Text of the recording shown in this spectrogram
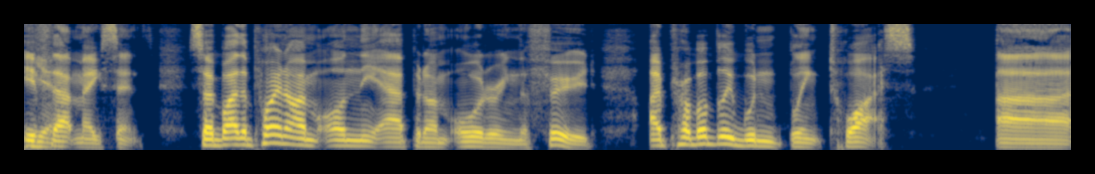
If Yeah. that makes sense. So by the point I'm on the app and I'm ordering the food, I probably wouldn't blink twice uh,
